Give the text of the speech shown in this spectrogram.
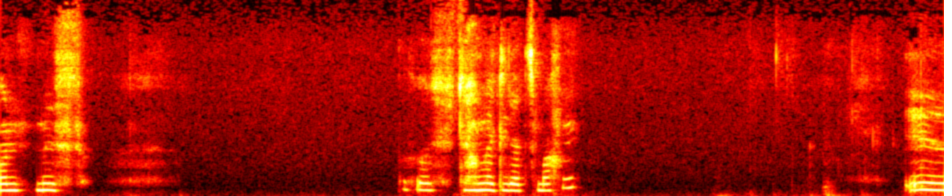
Mann, Mist. Was soll ich damit jetzt machen? Ähm,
